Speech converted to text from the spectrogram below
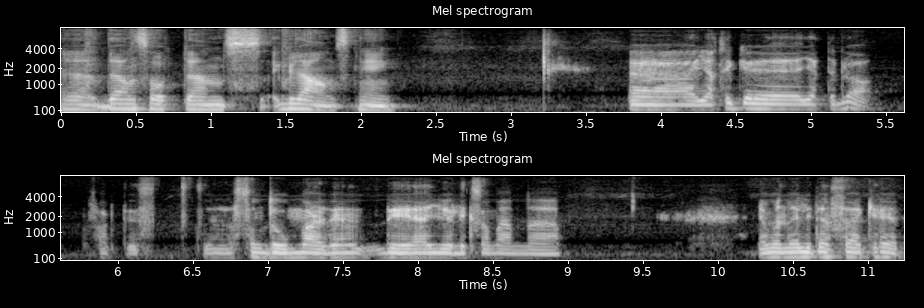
eh, den sortens granskning? Eh, jag tycker det är jättebra faktiskt. Som domare, det, det är ju liksom en, ja, men en liten säkerhet.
